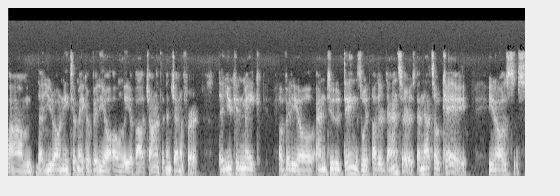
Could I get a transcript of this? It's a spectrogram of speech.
um, that you don't need to make a video only about Jonathan and Jennifer, that you can make a video and do things with other dancers, and that's okay. You know, s-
